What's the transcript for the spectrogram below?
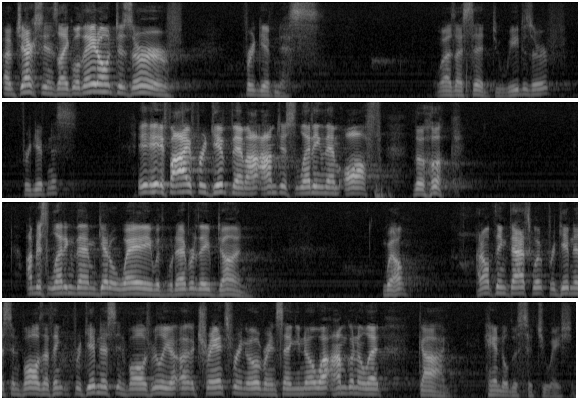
Objections like, well, they don't deserve forgiveness. Well, as I said, do we deserve forgiveness? If I forgive them, I'm just letting them off the hook. I'm just letting them get away with whatever they've done. Well, I don't think that's what forgiveness involves. I think forgiveness involves really a, a transferring over and saying, you know what, I'm going to let God handle this situation.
